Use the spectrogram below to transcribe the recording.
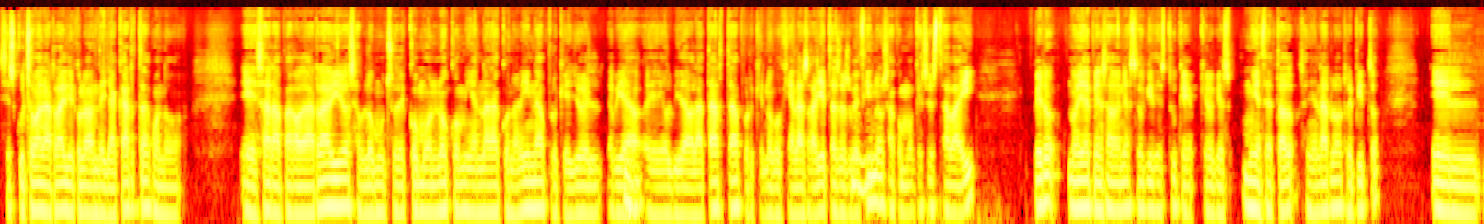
se escuchaba en la radio que hablaban de Yakarta cuando eh, Sara apagó la radio, se habló mucho de cómo no comían nada con harina porque yo había eh, olvidado la tarta, porque no cogían las galletas de los vecinos, o sea, como que eso estaba ahí. Pero no había pensado en esto que dices tú, que creo que es muy acertado señalarlo, repito, el,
